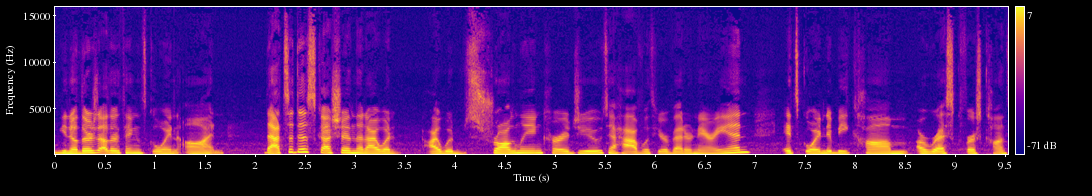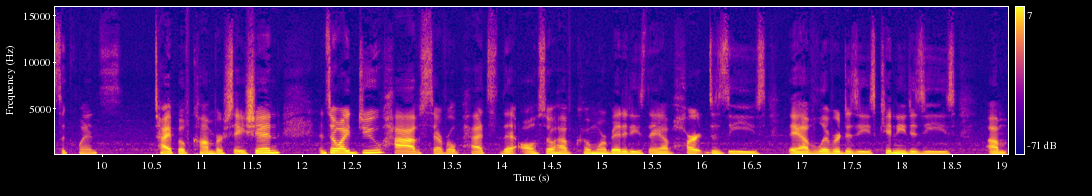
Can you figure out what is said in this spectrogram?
you know, there's other things going on that's a discussion that I would I would strongly encourage you to have with your veterinarian. It's going to become a risk first consequence type of conversation. And so I do have several pets that also have comorbidities. They have heart disease, they have liver disease, kidney disease, um,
